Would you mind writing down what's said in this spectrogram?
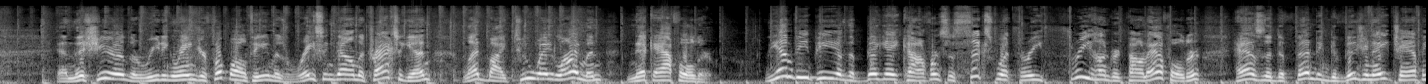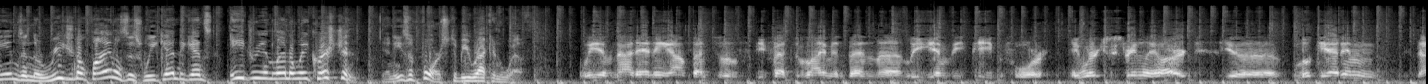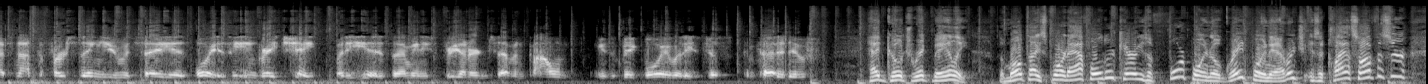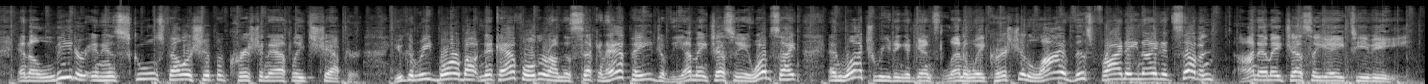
And this year, the Reading Ranger football team is racing down the tracks again, led by two-way lineman Nick Affolder. The MVP of the Big Eight Conference, foot three, 300 pound Affolder, has the defending Division Eight champions in the regional finals this weekend against Adrian Lenawee Christian, and he's a force to be reckoned with. We have not any offensive, defensive lineman been uh, league MVP before. He works extremely hard. You uh, look at him, that's not the first thing you would say is, boy, is he in great shape, but he is. I mean, he's 307 pounds. He's a big boy, but he's just competitive. Head coach Rick Bailey the multi-sport Affolter carries a 4.0 grade point average, is a class officer, and a leader in his school's Fellowship of Christian Athletes chapter. You can read more about Nick Affolter on the second half page of the MHSAA website and watch Reading Against Lenawee Christian live this Friday night at 7 on MHSAA TV.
